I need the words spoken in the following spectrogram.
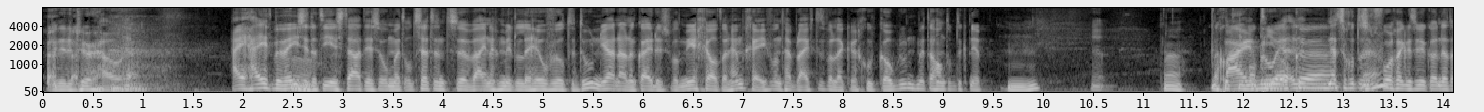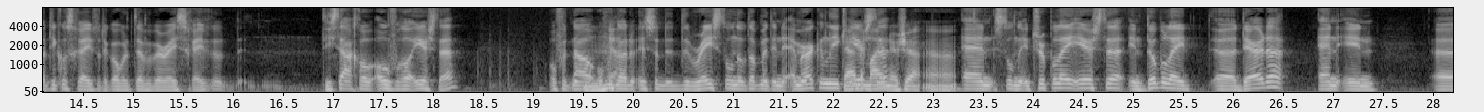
binnen de deur houden. Ja. Hij, hij heeft bewezen dat hij in staat is om met ontzettend weinig middelen heel veel te doen. Ja, nou dan kan je dus wat meer geld aan hem geven. Want hij blijft het wel lekker goedkoop doen met de hand op de knip. Mhm. Ja. Ja. Nou goed, maar ik bedoel, die ook, eh, eh, net zo goed als ik vorige week natuurlijk al in dat artikel schreef... dat ik over de Tampa Bay Race schreef. eh, Die staan gewoon overal eerst, hè? Of het nou, of het Ja. nou is, de, de race stond op dat moment in de American League Ja, de eerste. miners, ja. ja. En stonden in AAA eerste, in AA eh, derde en in eh,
